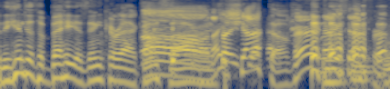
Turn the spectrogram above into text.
To the end of the bay is incorrect. I'm oh, sorry. nice shot, though. Very nice effort.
